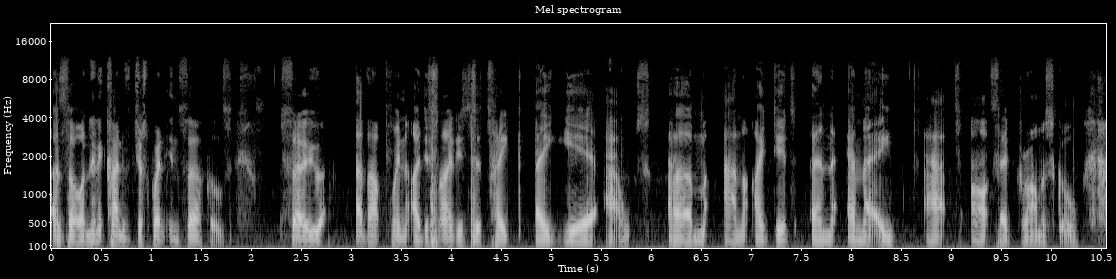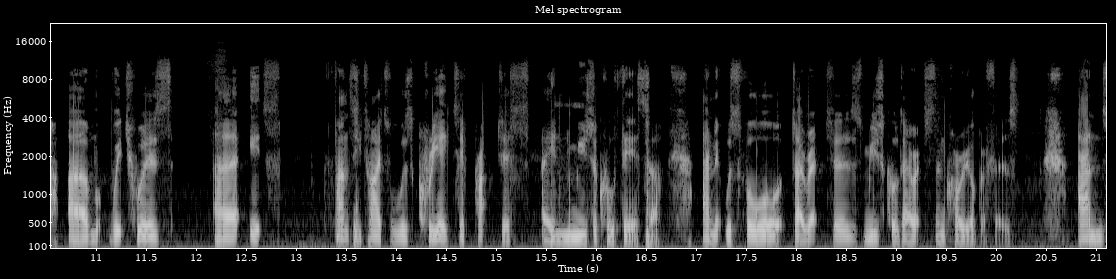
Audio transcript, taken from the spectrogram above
And so on. And it kind of just went in circles. So at that point, I decided to take a year out um, and I did an MA at Arts Ed Drama School, um, which was uh, its fancy title was Creative Practice in Musical Theatre, and it was for directors, musical directors, and choreographers. And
